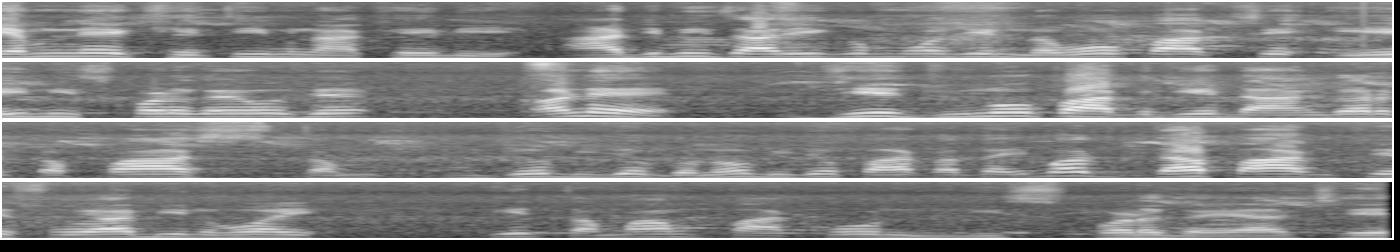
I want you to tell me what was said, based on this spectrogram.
એમને ખેતીમાં નાખેલી. આજની તારીખમાં જે નવો પાક છે, એ નિષ્ફળ ગયો છે. અને જે જૂનો પાક, જે ડાંગર, કપાસ જો બીજો ઘણો બીજો પાક હતા, એ બધા પાક છે સોયાબીન હોય એ તમામ પાકો નિષ્ફળ ગયા છે.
